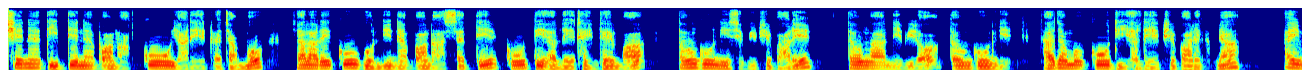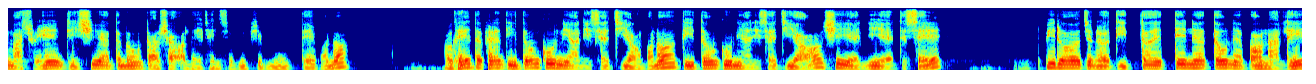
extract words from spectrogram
ရှင်းနဲ့ဒီ1နဲ့ပေါင်းတာ9ရတဲ့အတွက်ကြောင့်မို့ရလာတဲ့9ကိုနေနဲ့ပေါင်းတာ7 9တိအလဲထိန်ထဲမှာ3ခုနေဆိုပြီးဖြစ်ပါတယ်3 5နေပြီးတော့3 9နေဒါကြောင့်မို့9ဒီအလဲဖြစ်ပါတယ်ခင်ဗျာအဲ့မှာဆိုရင်ဒီရှေ့ကတလုံးတောက်လျှောက်အလဲထိန်ဆိုပြီးဖြစ်တယ်ပေါ့နော်โอเคတဖန်ဒီ3ခုနေရာနေဆက်ကြည့်အောင်ပေါ့နော်ဒီ3ခုနေရာနေဆက်ကြည့်အောင်ရှေ့ရဲ့နေ့ရဲ့30ပြီးတော့ကျွန်တော်ဒီ1နဲ့3နဲ့ပေါင်းတာ4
